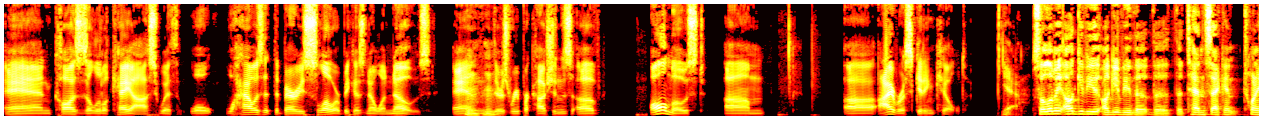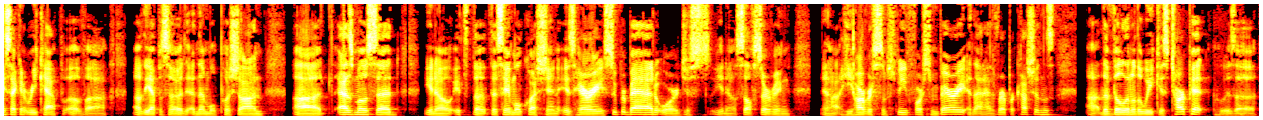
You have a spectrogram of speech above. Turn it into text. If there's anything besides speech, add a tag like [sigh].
and causes a little chaos with, well, well how is it the Barry's slower? Because no one knows. And mm-hmm. there's repercussions of almost um, uh, Iris getting killed. Yeah. So let me. I'll give you. I'll give you the the the 10 second, twenty second recap of uh of the episode, and then we'll push on. Uh, as Mo said, you know, it's the the same old question: Is Harry super bad or just you know self serving? Uh, he harvests some speed force from Barry, and that has repercussions. Uh, the villain of the week is Tar Pit, who is a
